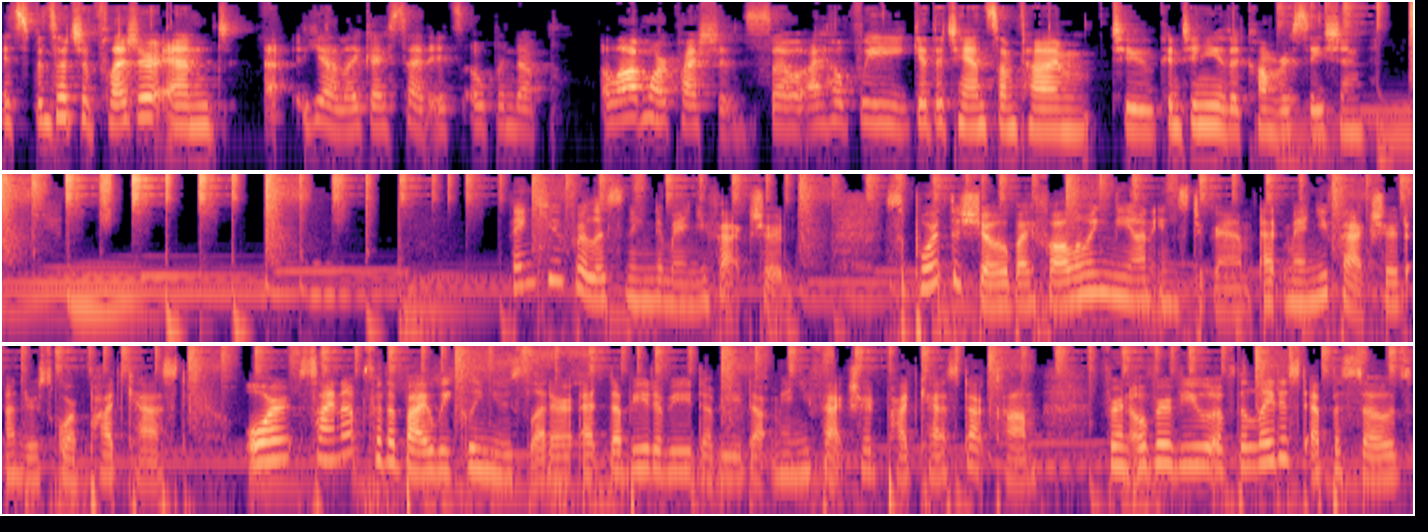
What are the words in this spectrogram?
it's been such a pleasure, and uh, yeah, like I said, it's opened up a lot more questions. So I hope we get the chance sometime to continue the conversation. Thank you for listening to Manufactured. Support the show by following me on Instagram at manufactured underscore podcast or sign up for the bi weekly newsletter at www.manufacturedpodcast.com for an overview of the latest episodes,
